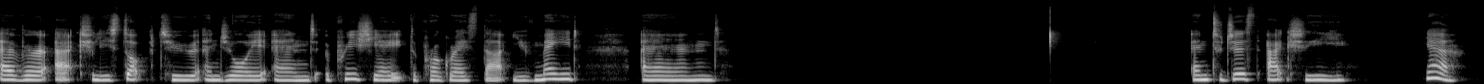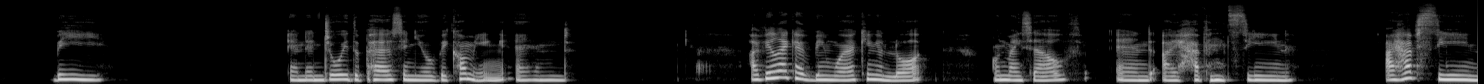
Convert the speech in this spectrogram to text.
ever actually stop to enjoy and appreciate the progress that you've made. And and to just actually yeah be and enjoy the person you're becoming. And I feel like I've been working a lot on myself and I haven't seen I have seen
